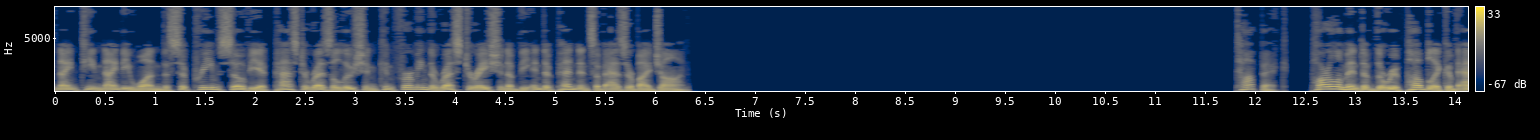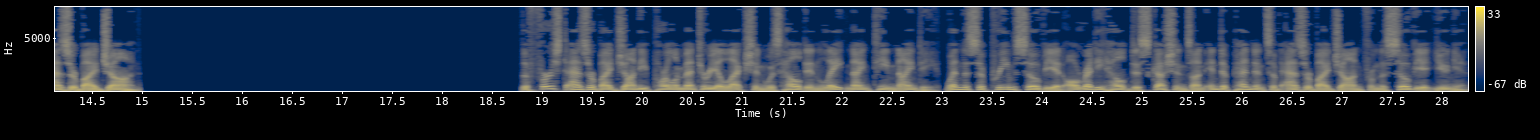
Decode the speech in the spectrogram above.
1991 the Supreme Soviet passed a resolution confirming the restoration of the independence of Azerbaijan. Parliament of the Republic of Azerbaijan The first Azerbaijani parliamentary election was held in late 1990, when the Supreme Soviet already held discussions on independence of Azerbaijan from the Soviet Union.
